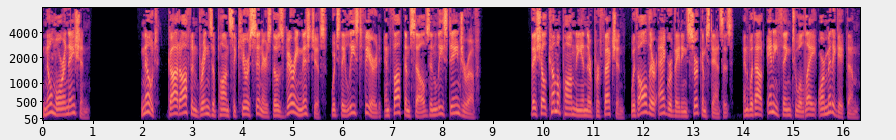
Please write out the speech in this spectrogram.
no more a nation. Note, God often brings upon secure sinners those very mischiefs which they least feared and thought themselves in least danger of. They shall come upon thee in their perfection, with all their aggravating circumstances, and without anything to allay or mitigate them.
